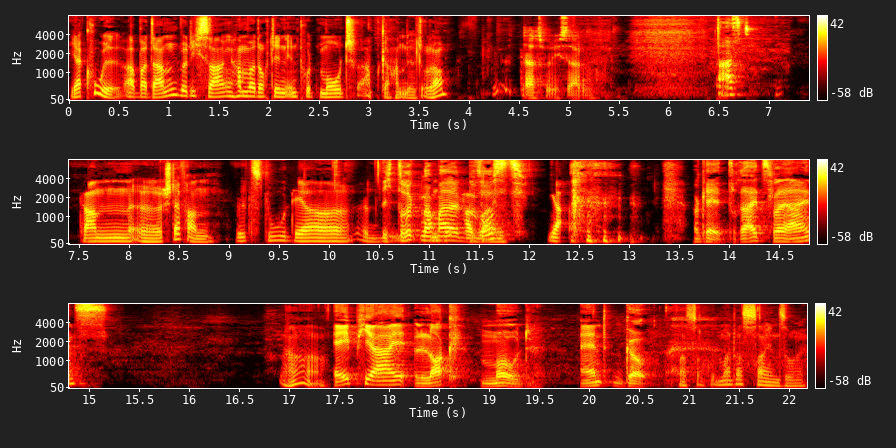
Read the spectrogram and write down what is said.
Ja, cool. Aber dann würde ich sagen, haben wir doch den Input Mode abgehandelt, oder? Das würde ich sagen. Passt. Dann, äh, Stefan, willst du der. Äh, ich drück nochmal bewusst. Sein? Ja. okay, 3, 2, 1. Ah. API Lock Mode and go. Was auch immer das sein soll.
